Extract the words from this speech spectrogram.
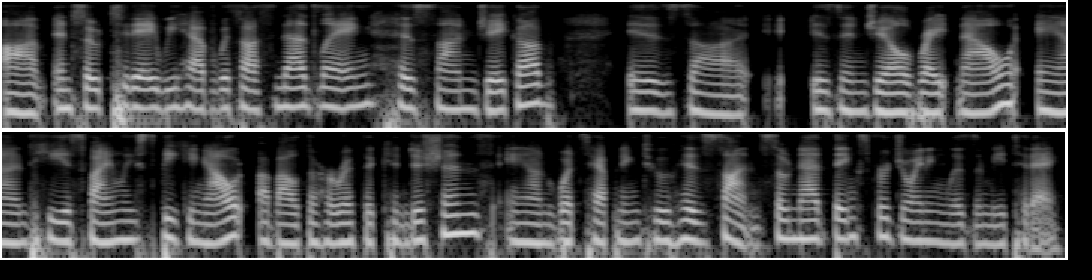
Um, and so today we have with us Ned Lang, his son Jacob is uh, is in jail right now, and he is finally speaking out about the horrific conditions and what's happening to his son. So Ned, thanks for joining Liz and me today.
